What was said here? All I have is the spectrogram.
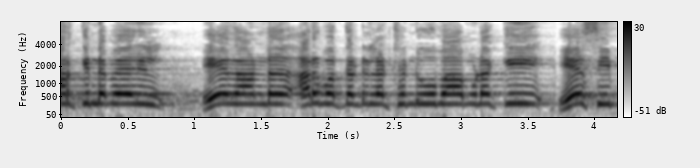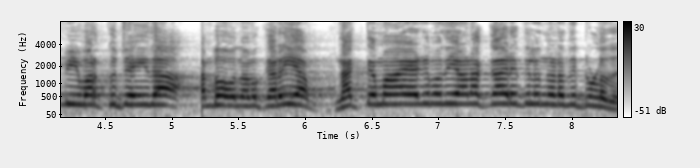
വർക്കിന്റെ പേരിൽ ഏതാണ്ട് അറുപത്തെട്ട് ലക്ഷം രൂപ മുടക്കി എ സി പി വർക്ക് ചെയ്ത സംഭവം നമുക്കറിയാം. നഗ്നമായ അഴിമതിയാണ് അക്കാര്യത്തിലും നടന്നിട്ടുള്ളത്.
